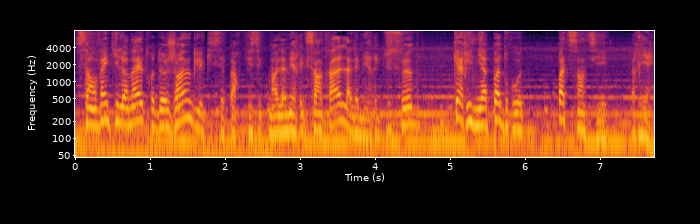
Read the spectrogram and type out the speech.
120 kilomètres de jungle qui séparent physiquement l'Amérique centrale à l'Amérique du Sud, car il n'y a pas de route, pas de sentier, rien.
